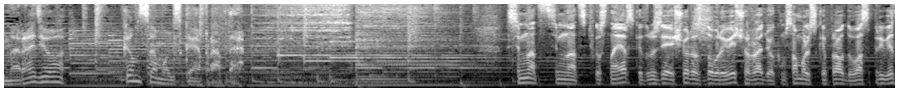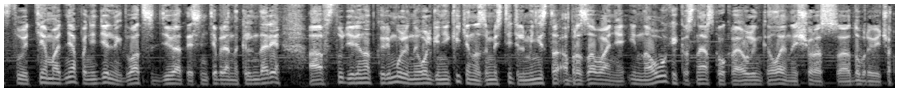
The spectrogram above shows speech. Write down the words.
На радио «Комсомольская правда». 17.17 в Красноярске. Друзья, еще раз добрый вечер. Радио «Комсомольская правда» вас приветствует. Тема дня, понедельник, 29 сентября на календаре. А в студии Ренат Каримулин и Ольга Никитина, заместитель министра образования и науки Красноярского края. Ольга Николаевна, еще раз а, добрый вечер.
